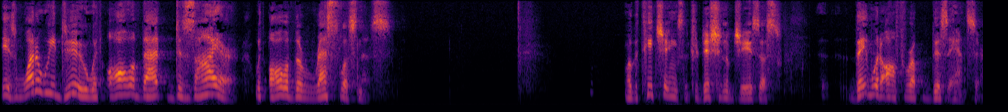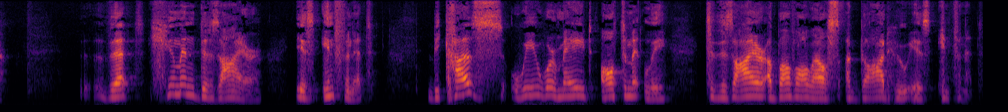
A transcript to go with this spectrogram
is what do we do with all of that desire, with all of the restlessness? Well, the teachings, the tradition of Jesus, they would offer up this answer that human desire is infinite because we were made ultimately to desire above all else a God who is infinite.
